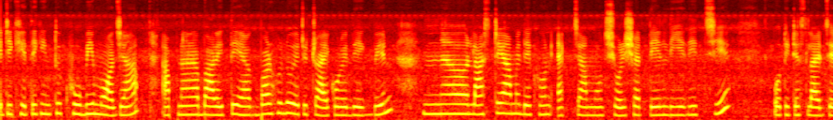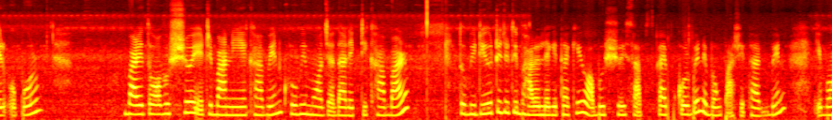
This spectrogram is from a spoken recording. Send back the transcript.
এটি খেতে কিন্তু খুবই মজা। আপনারা বাড়িতে একবার হলেও এটি ট্রাই করে দেখবেন। লাস্টে আমি দেখুন এক চামচ সরিষার তেল দিয়ে দিচ্ছি প্রতিটা স্লাইডসের ওপর। বাড়িতে অবশ্যই এটি বানিয়ে খাবেন, খুবই মজাদার একটি খাবার। তো ভিডিওটি যদি ভালো লেগে থাকে, অবশ্যই সাবস্ক্রাইব করবেন এবং পাশে থাকবেন এবং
